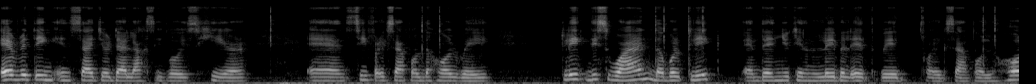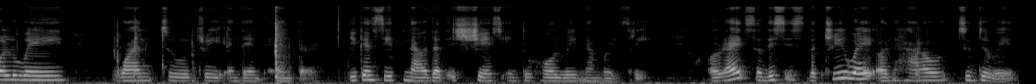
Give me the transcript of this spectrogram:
everything inside your Dialux Evo is here. And see for example the hallway. Click this one double click and then you can label it with for example hallway one two three and then enter. You can see it now that it's changed into hallway number three. All right so this is the three way on how to do it.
